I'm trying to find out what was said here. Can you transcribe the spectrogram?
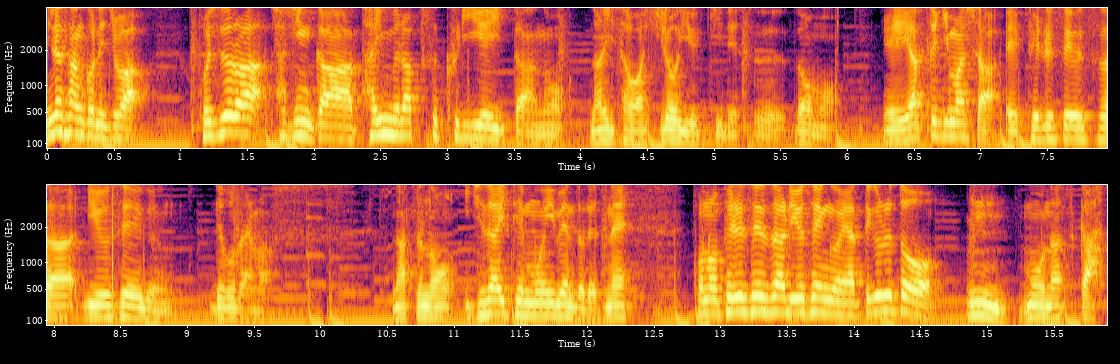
皆さんこんにちは。星空写真家タイムラプスクリエイターの成沢博之です。どうも、えーやってきました、えーペルセウス座流星群でございます。夏の一大天文イベントですね。このペルセウス座流星群をやってくるとうんもう夏か。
